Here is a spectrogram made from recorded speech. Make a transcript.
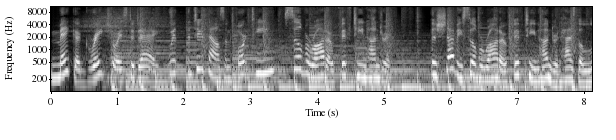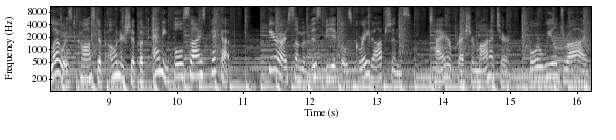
Make a great choice today with the 2014 Silverado 1500. The Chevy Silverado 1500 has the lowest cost of ownership of any full-size pickup. Here are some of this vehicle's great options. Tire pressure monitor, four-wheel drive,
